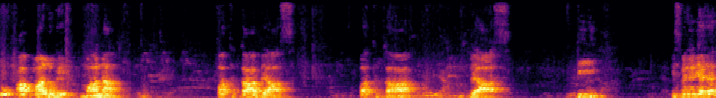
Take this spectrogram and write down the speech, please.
तो आप मान लोगे, माना पथ का व्यास, पथ का व्यास डी इसमें ले लिया जाए?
